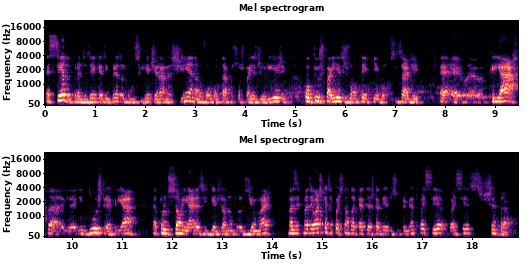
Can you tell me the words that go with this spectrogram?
é cedo para dizer que as empresas vão se retirar da China ou vão voltar para os seus países de origem, ou que os países vão ter que vão precisar de é, é, criar é, indústria, criar é, produção em áreas em que eles já não produziam mais. Mas, mas eu acho que essa questão das cadeias de suprimento vai ser, vai ser central.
